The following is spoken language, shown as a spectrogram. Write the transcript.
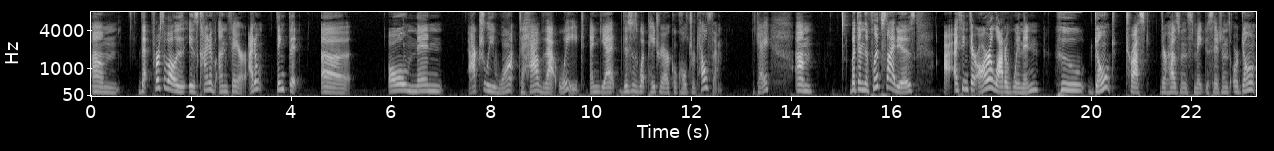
um that first of all is, is kind of unfair. I don't think that uh all men actually want to have that weight and yet this is what patriarchal culture tells them okay? Um but then the flip side is i think there are a lot of women who don't trust their husbands to make decisions or don't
